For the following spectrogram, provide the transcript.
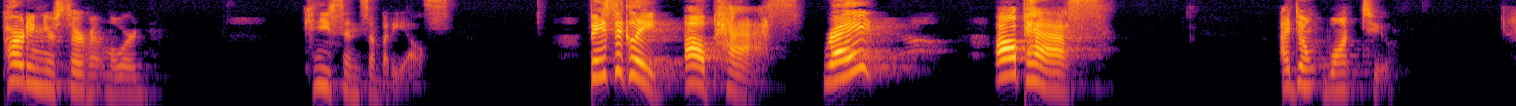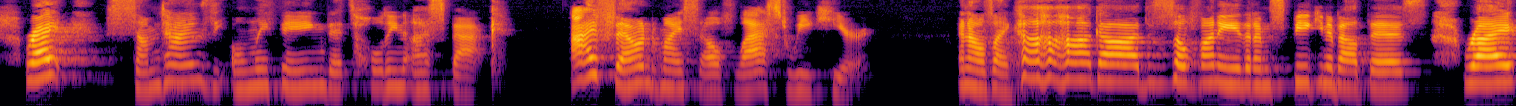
Pardon your servant, Lord. Can you send somebody else? Basically, I'll pass, right? I'll pass. I don't want to right? Sometimes the only thing that's holding us back. I found myself last week here. And I was like, ha ha ha, God, this is so funny that I'm speaking about this, right?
